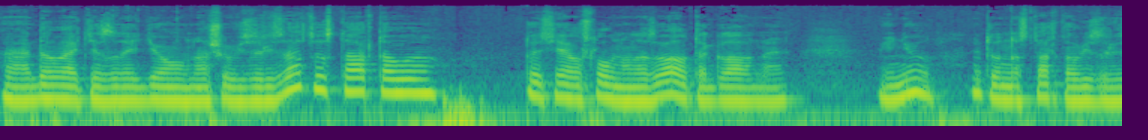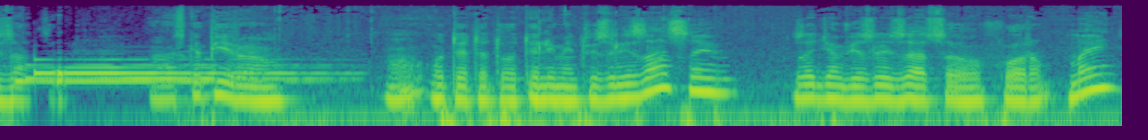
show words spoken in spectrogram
э, давайте зайдем в нашу визуализацию стартовую. То есть я условно назвал это главное меню. Это у нас стартовая визуализация. Э, скопируем э, вот этот вот элемент визуализации. Зайдем в визуализацию for main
